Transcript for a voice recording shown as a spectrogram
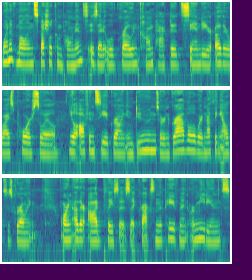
One of mullein's special components is that it will grow in compacted, sandy, or otherwise poor soil. You'll often see it growing in dunes or in gravel where nothing else is growing, or in other odd places like cracks in the pavement or medians.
